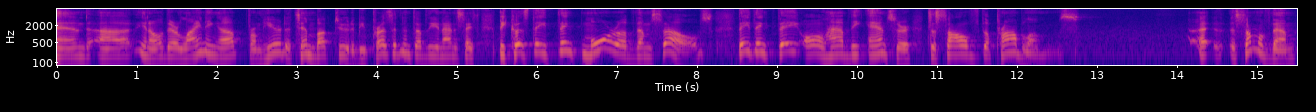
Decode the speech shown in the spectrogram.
And, uh, you know, they're lining up from here to Timbuktu to be president of the United States because they think more of themselves. They think they all have the answer to solve the problems. Uh, some of them,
